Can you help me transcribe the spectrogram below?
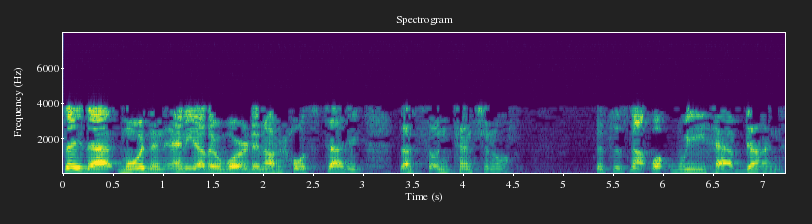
say that more than any other word in our whole study, that's intentional. This is not what we have done.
